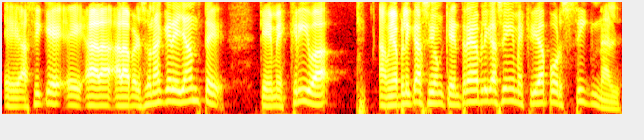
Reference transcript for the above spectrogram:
eh, así que eh, a, la, a la persona querellante que me escriba a mi aplicación, que entre en la aplicación y me escriba por Signal,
